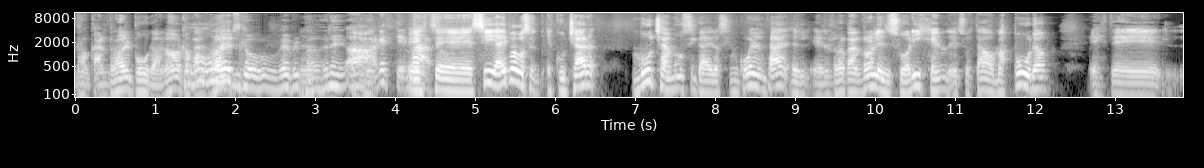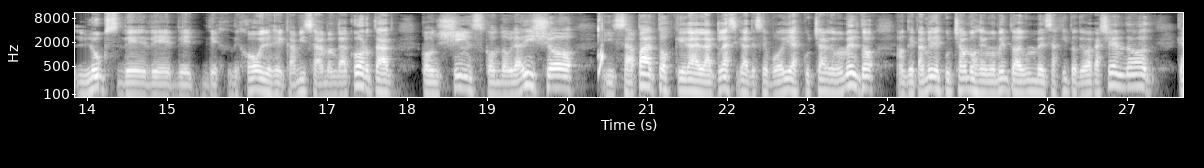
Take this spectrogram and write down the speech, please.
rock and roll puro, ¿no? Rock Come and on, roll. let's go, everybody. Ah, qué temazo. Este, sí, ahí podemos e- escuchar mucha música de los 50, el, el rock and roll en su origen, en su estado más puro, este, looks de, de, de, de- de jóvenes de camisa de manga corta, con jeans con dobladillo y zapatos, que era la clásica que se podía escuchar de momento, aunque también escuchamos de momento algún mensajito que va cayendo, que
